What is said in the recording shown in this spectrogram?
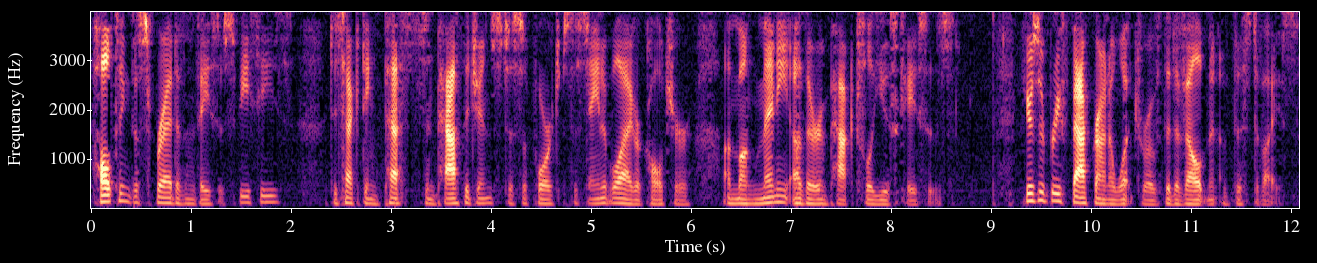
halting the spread of invasive species, detecting pests and pathogens to support sustainable agriculture, among many other impactful use cases. Here's a brief background on what drove the development of this device.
